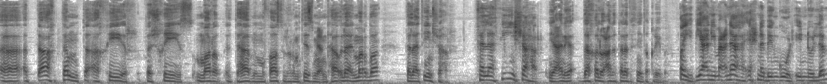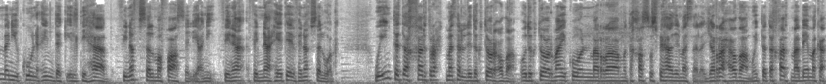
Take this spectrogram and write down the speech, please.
آه، تم تأخير تشخيص مرض التهاب المفاصل الروماتيزمي عند هؤلاء المرضى 30 شهر، 30 شهر يعني دخلوا على ثلاث سنين تقريبا. طيب يعني معناها إحنا بنقول إنه لما يكون عندك التهاب في نفس المفاصل يعني في في الناحيتين في نفس الوقت وإنت تأخرت رحت مثلا لدكتور عظام ودكتور ما يكون مرة متخصص في هذه المسألة جراح عظام وإنت تأخرت ما بين مكان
